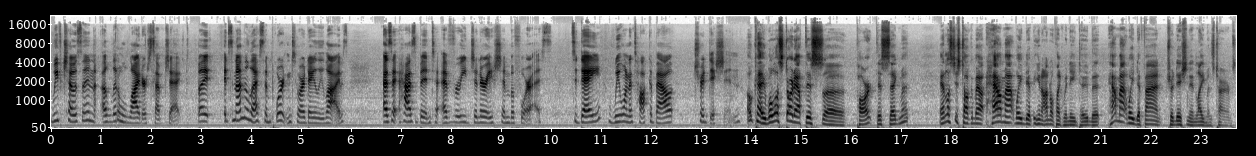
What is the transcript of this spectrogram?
we've chosen a little lighter subject, but it's nonetheless important to our daily lives as it has been to every generation before us. Today, we want to talk about tradition. Okay, well, let's start out this uh, part, this segment, and let's just talk about how might we, you know, I don't think we need to, but how might we define tradition in layman's terms?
